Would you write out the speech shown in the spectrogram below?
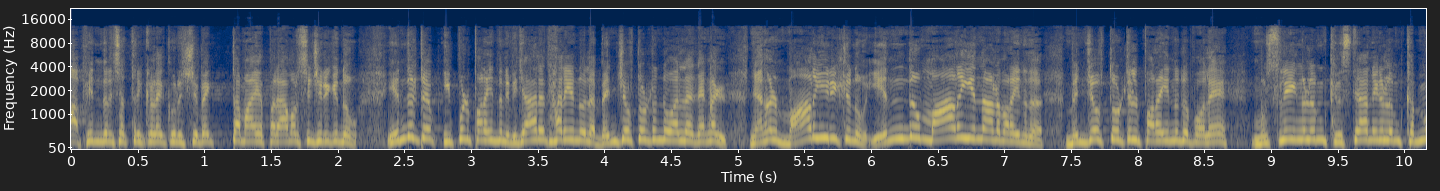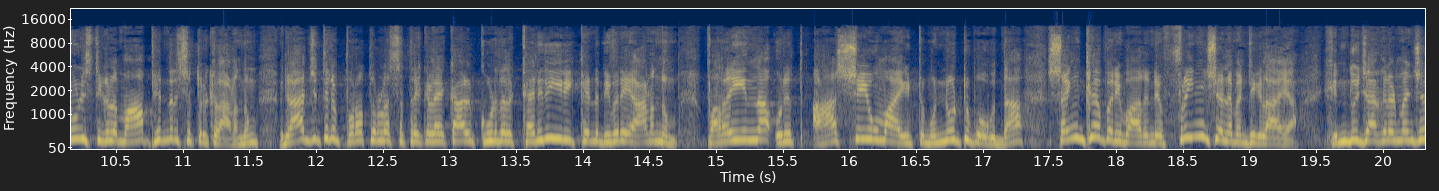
ആഭ്യന്തര ശത്രുക്കളെ കുറിച്ച് വ്യക്തമായി പരാമർശിച്ചിരിക്കുന്നു. എന്നിട്ട് ഇപ്പോൾ പറയുന്നത് വിചാരധാരയൊന്നുമല്ല ബെഞ്ച് ഓഫ് തോട്ടൊന്നും അല്ല ഞങ്ങൾ. ഞങ്ങൾ മാറിയിരിക്കുന്നു. എന്തും മാറി എന്നാണ് പറയുന്നത്. ബെഞ്ച് ഓഫ് തോട്ടിൽ പറയുന്നത് പോലെ മുസ്ലിങ്ങളും ക്രിസ്ത്യാനികളും കമ്മ്യൂണിസ്റ്റുകളും ആഭ്യന്തര ശത്രുക്കളാണെന്നും രാജ്യത്തിന് പുറത്തുള്ള ശത്രുക്കളെക്കാൾ കൂടുതൽ കരുതിയിരിക്കേണ്ടത് ഇവരെയാണെന്നും പറയുന്ന ഒരു ആശയവുമായിട്ട് മുന്നോട്ട് പോകുന്ന സംഘപരിവാറിന്റെ ഫ്രിഞ്ച് എലമെന്റുകളായ ഹിന്ദു ജാഗരൺ മഞ്ച്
